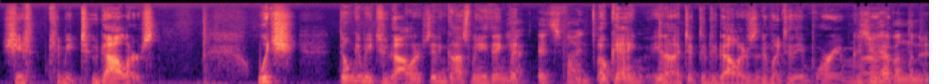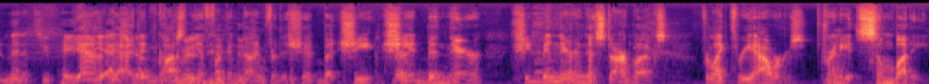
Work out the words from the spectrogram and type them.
she'd give me two dollars which don't give me two dollars. It didn't cost me anything, Yeah. but It's fine okay, you know, I took the two dollars and then went to the Emporium because uh, you have unlimited minutes. You paid yeah, the extra. yeah. It didn't cost me a fucking dime for this shit, but she she had been there She'd been there in this Starbucks for like three hours trying to get somebody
